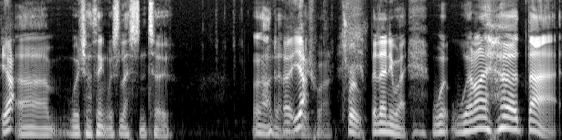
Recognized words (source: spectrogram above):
Yeah. um, which I think was lesson two. I don't know Uh, yeah, which one. true. But anyway, w- when I heard that,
